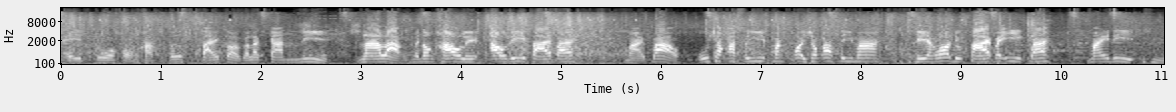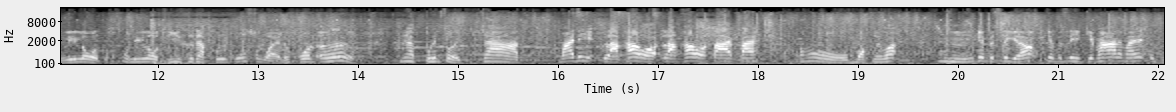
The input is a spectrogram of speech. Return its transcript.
ไอตัวของคัสเตอร์ตล์ก่อนก็แล้วกันนี่หน้าหลังไม่ต้องเข้าเลยเอาดิตายไปหมายเปล่าอู้ช็อกอาซีมันปล่อยช็อกอาซีมาโอเคยังรอดอยู่ตายไปอีกไปไม่ดิรีโหลดโอ้โหรีโหลดทีคือดับปืนโคตรสวยทุกคนเออเนี่ยปืนสวยจัดไม่ดิหลังเข้าอะหลังเข้าอะตายไปโอ้โหบอกเลยว่าเก็บเป็นสี่แล้วเก็บเป็นสี่เก็บห้าได้ไหมโอ้โห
